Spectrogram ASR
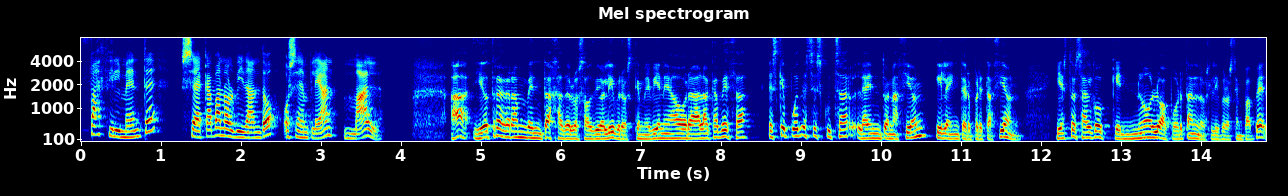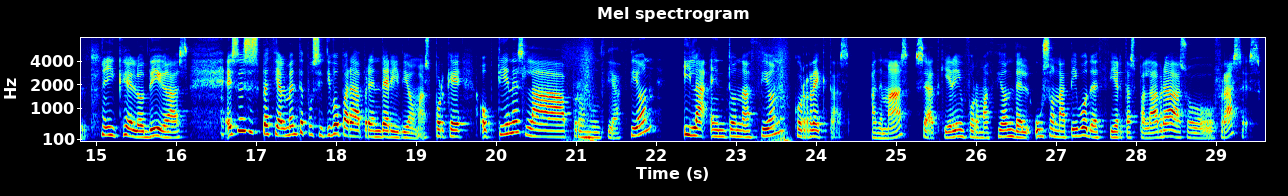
fácilmente se acaban olvidando o se emplean mal. Ah, y otra gran ventaja de los audiolibros que me viene ahora a la cabeza es que puedes escuchar la entonación y la interpretación. Y esto es algo que no lo aportan los libros en papel. Y que lo digas. Eso es especialmente positivo para aprender idiomas, porque obtienes la pronunciación y la entonación correctas. Además, se adquiere información del uso nativo de ciertas palabras o frases.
